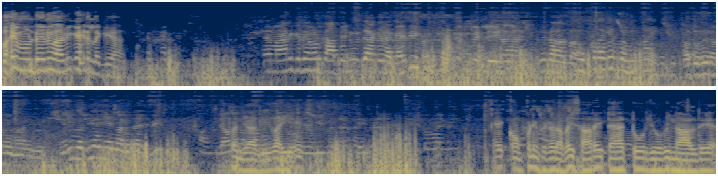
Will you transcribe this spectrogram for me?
ਬਾਈ ਮੁੰਡੇ ਨੂੰ ਆ ਵੀ ਘੈਂਟ ਲੱਗਿਆ। ਮਾਨ ਕਿਤੇ ਹੁਣ ਦਾਦੇ ਨੂੰ ਜਾ ਕੇ ਲੱਗਾ ਸੀ। ਲੈਣਾ ਇਹਦੇ ਨਾਲ ਦਾ। ਉੱਕਦਾ ਕਿ ਨਵੀਂ ਬਣਾਈ ਆ ਤੁਸੀਂ ਨਵੀਂ ਬਣਾਈ ਜੀ ਇਹ ਵੀ ਵਧੀਆ ਜੇ ਲੱਗਦਾ ਵੀ। ਪੰਜਾਬੀ ਭਾਈ ਇਹ। ਇਹ ਕੰਪਨੀ ਫਿਟਡ ਆ ਬਾਈ ਸਾਰੇ ਟਾਇਰ ਟੂਰ ਜੋ ਵੀ ਨਾਲ ਦੇ ਆ।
